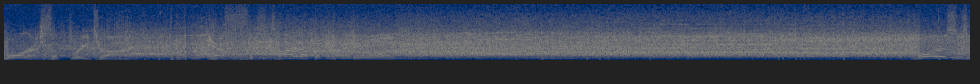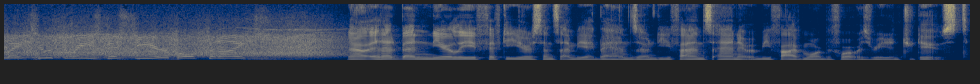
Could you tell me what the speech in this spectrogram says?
Morris, a three try. Yes, it's tied up at 91. Has made two threes this year, both tonight. Now, it had been nearly 50 years since NBA banned zone defense, and it would be five more before it was reintroduced.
